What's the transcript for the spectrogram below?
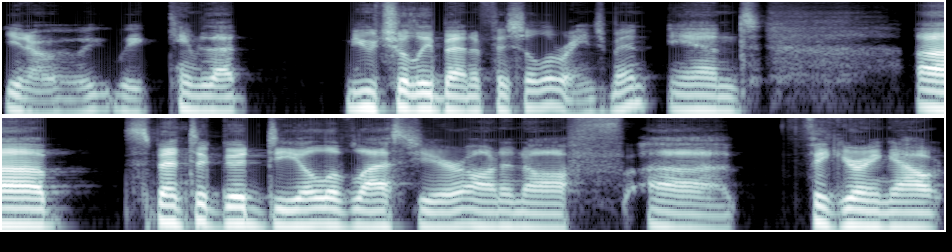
you know we, we came to that mutually beneficial arrangement and uh, spent a good deal of last year on and off uh, figuring out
